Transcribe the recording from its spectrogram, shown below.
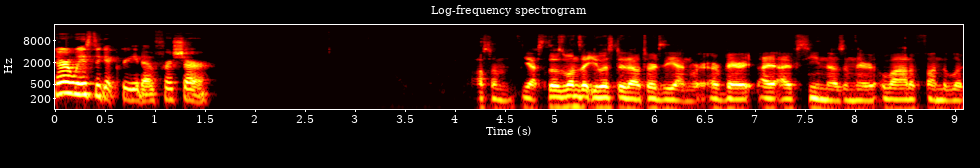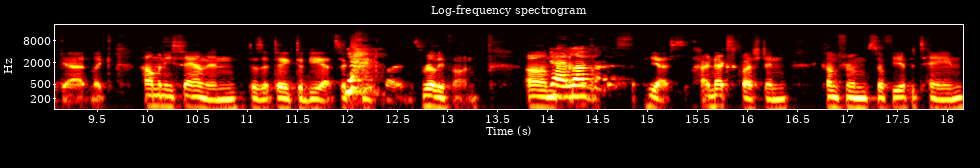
there are ways to get creative for sure. Awesome. Yes, those ones that you listed out towards the end were, are very. I, have seen those, and they're a lot of fun to look at. Like, how many salmon does it take to be at six feet apart? It's really fun. Um, yeah, I love those. Yes. Our next question comes from Sophia Patain.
